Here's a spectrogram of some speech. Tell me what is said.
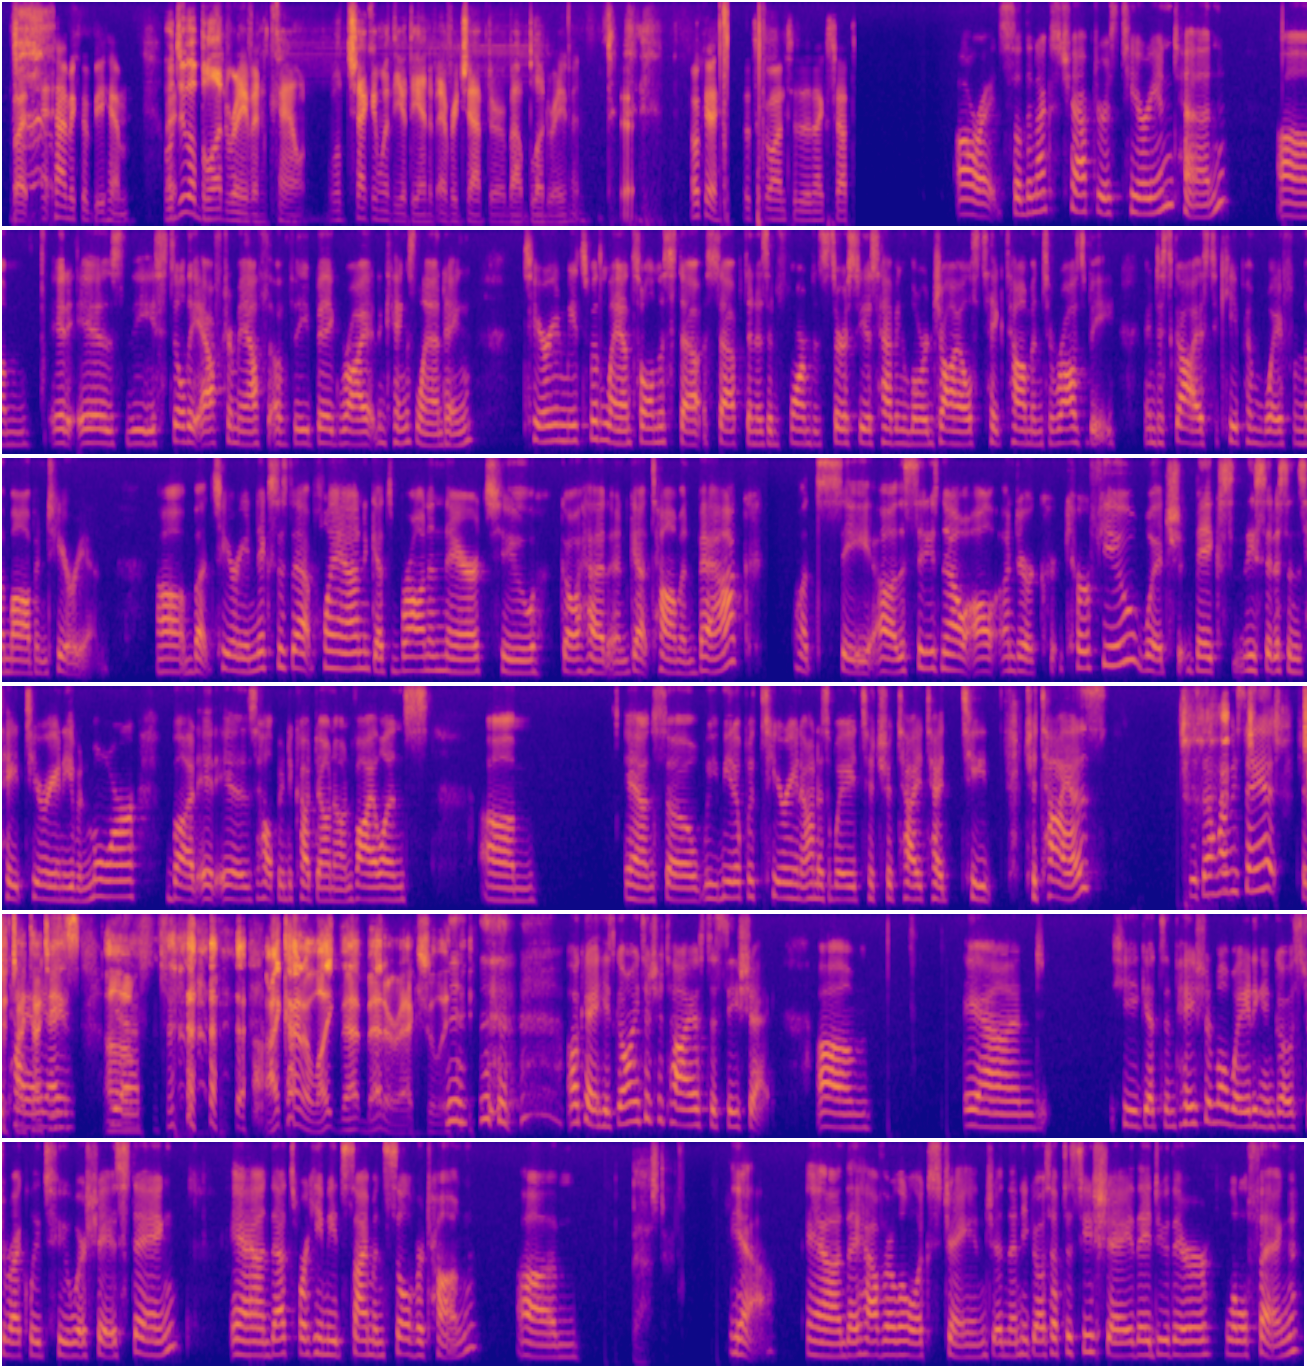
but anytime it could be him. We'll Right. do a Blood Raven count. We'll check in with you at the end of every chapter about Blood Raven. Okay, let's go on to the next chapter. All right. So the next chapter is Tyrion 10. Um, it is the still the aftermath of the big riot in King's Landing. Tyrion meets with Lancel in the Sept and is informed that Cersei is having Lord Gyles take Tommen to Rosby in disguise to keep him away from the mob and Tyrion. Um, but Tyrion nixes that plan, gets Bronn in there to go ahead and get Tommen back. Let's see. Uh, the city's now all under cur- curfew, which makes the citizens hate Tyrion even more, but it is helping to cut down on violence. Um, and so we meet up with Tyrion on his way to Chittai- Chitaya's. Is that how we say it? Chitaitis. Yeah. Um, I kind of like that better, actually. okay, he's going to Chitaya's to see Shae. Um, and he gets impatient while waiting and goes directly to where Shae is staying. And that's where he meets Symon Silvertongue. Um, Bastard. yeah. And they have their little exchange. And then he goes up to see Shae. They do their little thing.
